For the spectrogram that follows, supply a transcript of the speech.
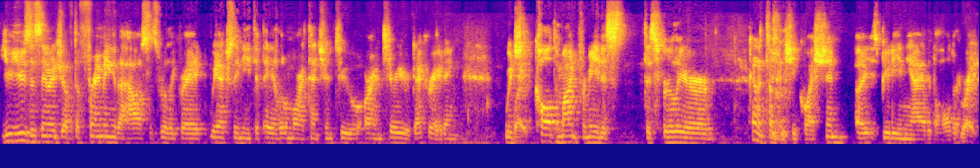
you use this image of the framing of the house. It's really great. We actually need to pay a little more attention to our interior decorating, which Right. called to mind for me this this earlier kind of tongue-in-cheek question: uh, Is beauty in the eye of the beholder? Right.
